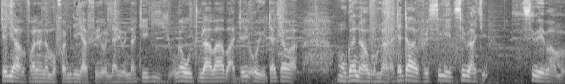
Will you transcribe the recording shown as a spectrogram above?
teri anfaanana mu famire yaffe yonna yonna teriyo nga wotulaba aba ate oyo tata muganda wange omulala tata waffe sibaki sibebamu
